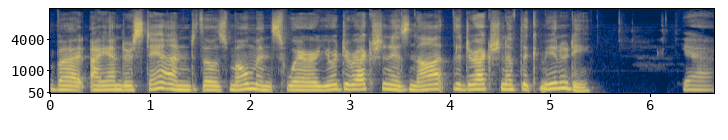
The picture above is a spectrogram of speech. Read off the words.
But I understand those moments where your direction is not the direction of the community. Yeah.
